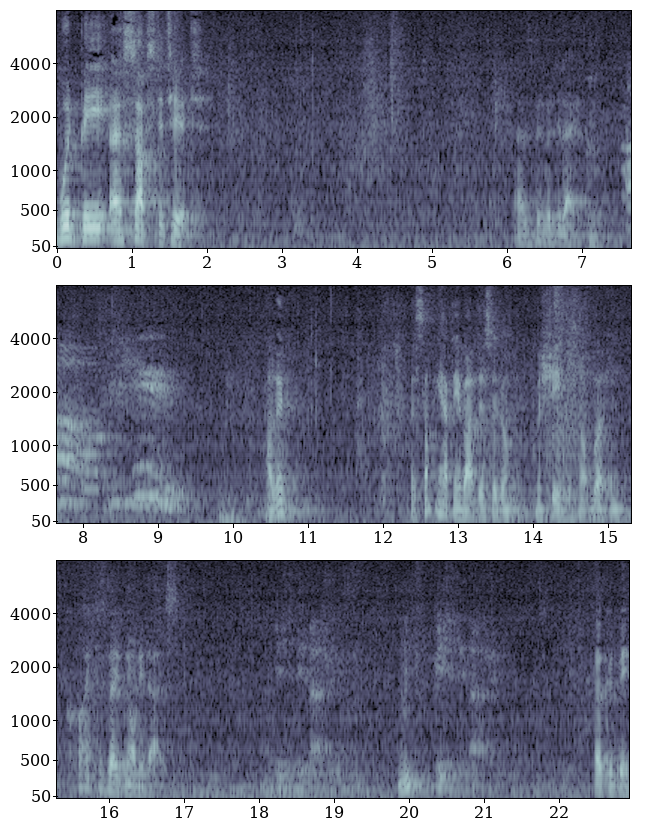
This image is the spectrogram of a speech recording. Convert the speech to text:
would be a substitute. There's a bit of a delay. Oh, phew. There's something happening about this little machine that's not working quite as well as it normally does. Hmm? Oh, could be.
